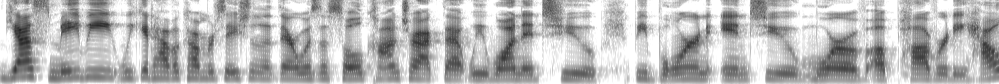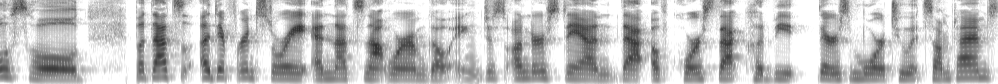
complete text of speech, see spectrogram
yes, maybe we could have a conversation that there was a soul contract that we wanted to be born into more of a poverty household, but that's a different story and that's not where I'm going. Just understand that, of course, that could be, there's more to it sometimes,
